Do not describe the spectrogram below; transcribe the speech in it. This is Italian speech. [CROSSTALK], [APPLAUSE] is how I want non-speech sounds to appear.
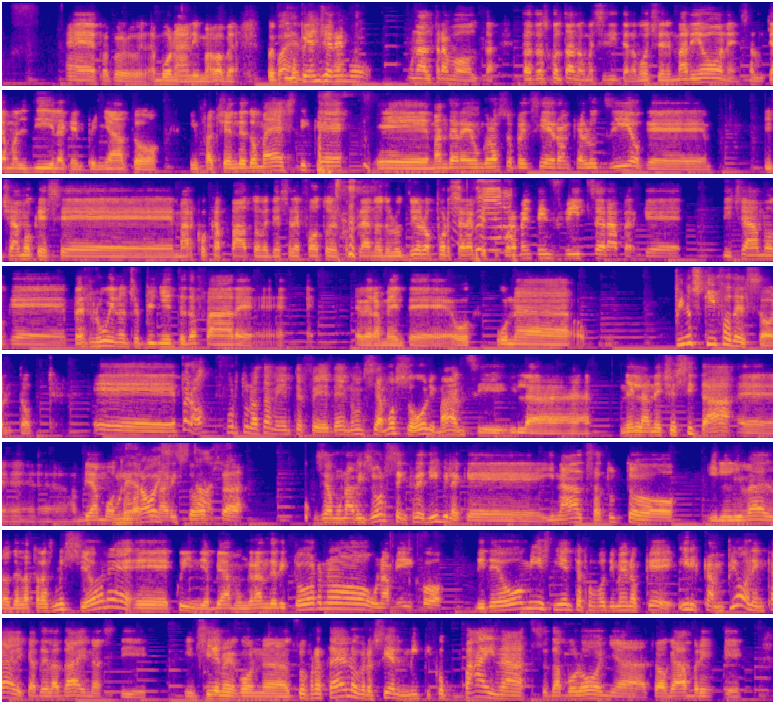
Eh, proprio la buonanima, vabbè. Poi Poi- lo piangeremo un'altra volta. State ascoltando, come si dite, la voce del Marione. Salutiamo il Dile che è impegnato in faccende domestiche e manderei un grosso pensiero anche allo zio che diciamo che se Marco Cappato vedesse le foto del compleanno dello zio lo porterebbe sicuramente in Svizzera perché diciamo che per lui non c'è più niente da fare. È, è veramente una, più schifo del solito. E, però fortunatamente Fede non siamo soli, ma anzi il- nella necessità eh, abbiamo Un trovato una risorsa, siamo una risorsa incredibile che innalza tutto il livello della trasmissione e quindi abbiamo un grande ritorno, un amico di The Homies, niente proprio di meno che il campione in carica della Dynasty insieme con eh, suo fratello, ovvero sia il mitico Binaz da Bologna. Ciao Gabri.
